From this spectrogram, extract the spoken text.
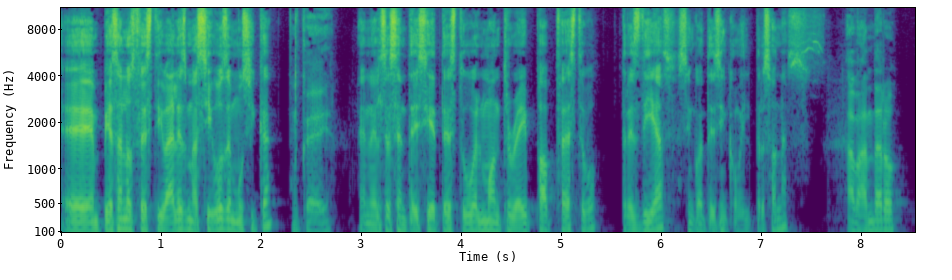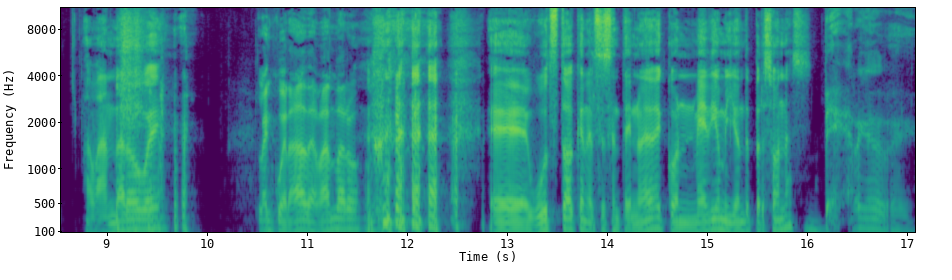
Eh, empiezan los festivales masivos de música. Ok. En el 67 estuvo el Monterey Pop Festival, tres días, 55 mil personas. Avándaro. Avándaro, güey. La encuerada de Avándaro. Eh, Woodstock en el 69 con medio millón de personas. Verga, güey.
